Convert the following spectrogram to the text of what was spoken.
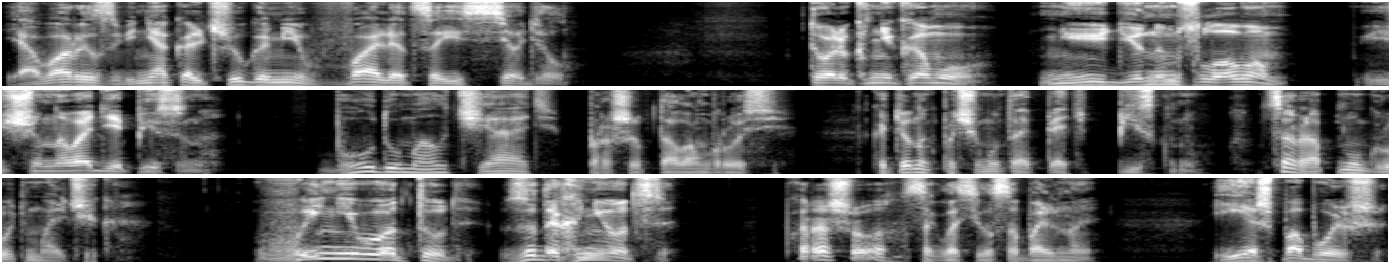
и авары, звеня кольчугами, валятся из седел. «Только никому, ни единым словом. Еще на воде писано». «Буду молчать», — прошептал Амвросий. Котенок почему-то опять пискнул, царапнул грудь мальчика. «Вынь его оттуда, задохнется». «Хорошо», — согласился больной. «Ешь побольше,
